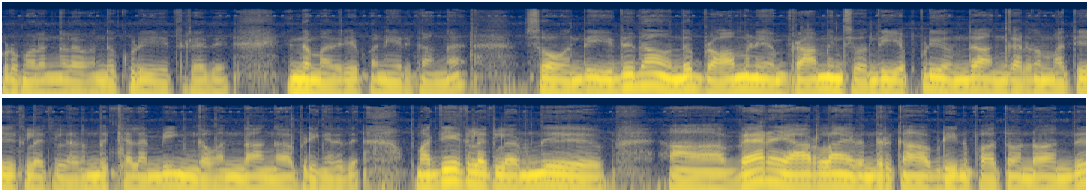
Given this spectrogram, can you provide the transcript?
குடும்பங்களை வந்து குடியேற்றுறது இந்த மாதிரி பண்ணியிருக்காங்க. ஸோ வந்து இதுதான் வந்து பிராமணிய பிராமின்ஸ் வந்து எப்படி வந்து அங்கேருந்து மத்திய கிழக்குலேருந்து கிளம்பி இங்கே வந்தாங்க அப்படிங்கிறது. மத்திய கிழக்குலேருந்து வேறு யாரெல்லாம் இருந்திருக்கா அப்படின்னு பார்த்தோன்னா வந்து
